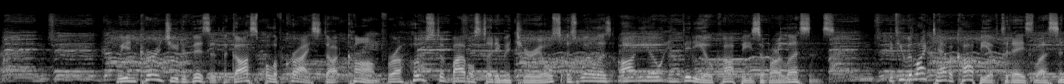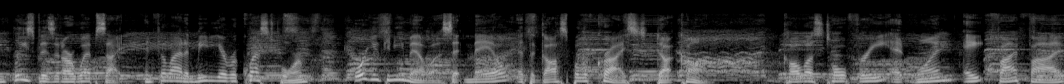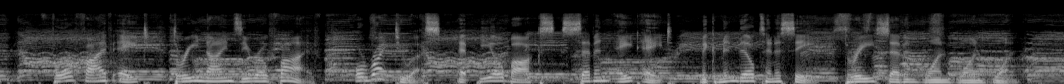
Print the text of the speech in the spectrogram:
We encourage you to visit thegospelofchrist.com for a host of Bible study materials as well as audio and video copies of our lessons. If you would like to have a copy of today's lesson, please visit our website and fill out a media request form, or you can email us at mail at thegospelofchrist.com. Call us toll free at 1 855 458 3905 or write to us at P.O. Box 788, McMinnville, Tennessee 37111.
